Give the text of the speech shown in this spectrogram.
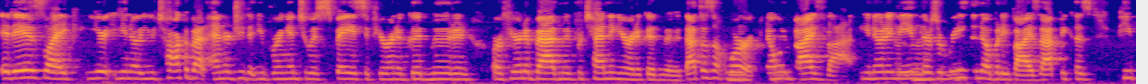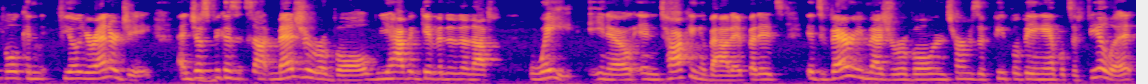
It is like you you know you talk about energy that you bring into a space if you're in a good mood and or if you're in a bad mood pretending you're in a good mood. That doesn't work. No one buys that. You know what I mean? Mhm. There's a reason nobody buys that because people can feel your energy. And just because it's not measurable, we haven't given it enough weight, you know, in talking about it, but it's it's very measurable in terms of people being able to feel it.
